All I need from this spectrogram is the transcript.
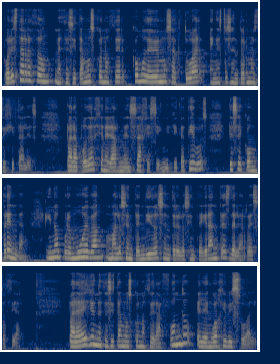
Por esta razón necesitamos conocer cómo debemos actuar en estos entornos digitales para poder generar mensajes significativos que se comprendan y no promuevan malos entendidos entre los integrantes de la red social. Para ello necesitamos conocer a fondo el lenguaje visual,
